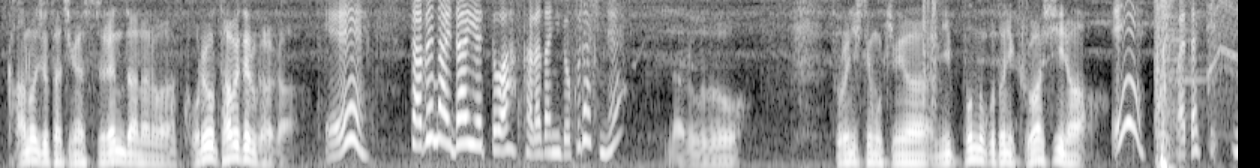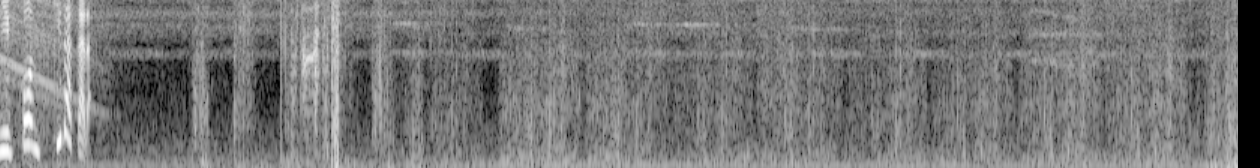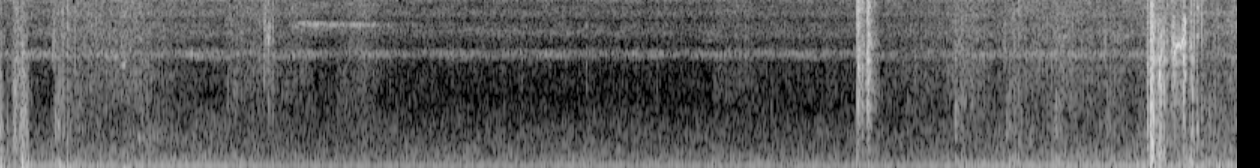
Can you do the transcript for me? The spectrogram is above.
彼女たちがスレンダーなのはこれを食べてるからか。ええ。食べないダイエットは体に毒だしね。なるほど。それにしても君は日本のことに詳しいな。ええ。私日本好きだから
